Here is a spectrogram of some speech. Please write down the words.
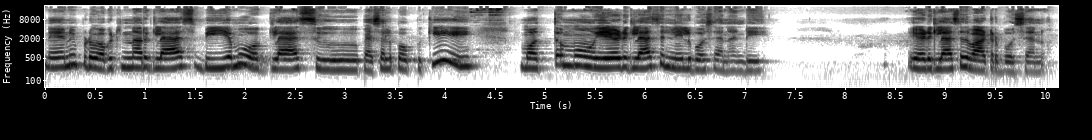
నేను ఇప్పుడు ఒకటిన్నర గ్లాస్ బియ్యము ఒక గ్లాసు పెసరపప్పుకి మొత్తము ఏడు గ్లాసులు నీళ్ళు పోసానండి. ఏడు గ్లాసులు వాటర్ పోసాను.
